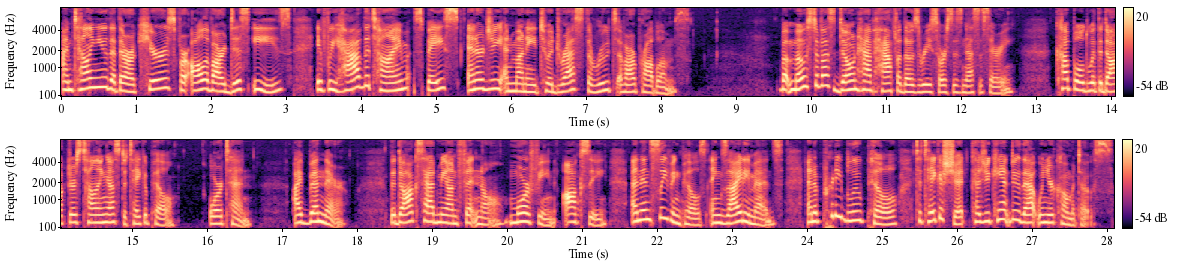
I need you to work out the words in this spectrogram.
I'm telling you that there are cures for all of our dis-ease if we have the time, space, energy, and money to address the roots of our problems. But most of us don't have half of those resources necessary, coupled with the doctors telling us to take a pill or 10. I've been there. The docs had me on fentanyl, morphine, oxy, and then sleeping pills, anxiety meds, and a pretty blue pill to take a shit because you can't do that when you're comatose.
